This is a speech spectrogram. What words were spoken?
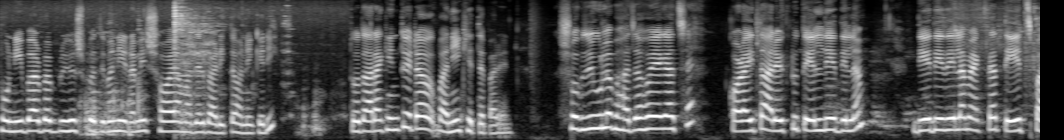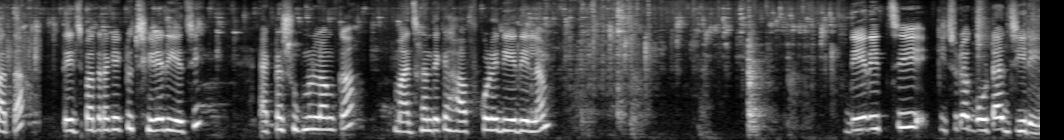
শনিবার বা বৃহস্পতিবার নিরামিষ হয় আমাদের বাড়িতে অনেকেরই, তো তারা কিন্তু এটা বানিয়ে খেতে পারেন। সবজিগুলো ভাজা হয়ে গেছে, কড়াইতে আরও একটু তেল দিয়ে দিলাম। দিয়ে দিয়ে দিলাম একটা তেজপাতা। তেজপাতাটাকে একটু ছিঁড়ে দিয়েছি। একটা শুকনো লঙ্কা, মাঝখান থেকে হাফ করে দিয়ে দিলাম। দিয়ে দিচ্ছি কিছুটা গোটা জিরে।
